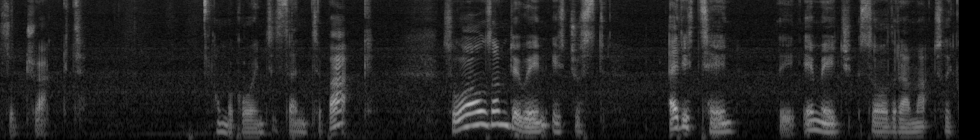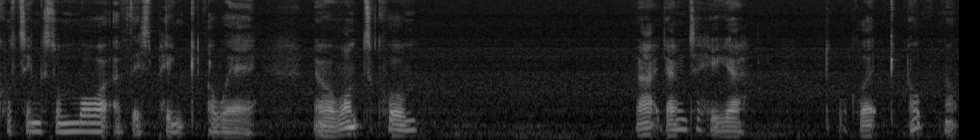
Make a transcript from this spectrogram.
subtract and we're going to center back. So all I'm doing is just editing the image so that I'm actually cutting some more of this pink away. Now I want to come right down to here. Double click. Oh not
